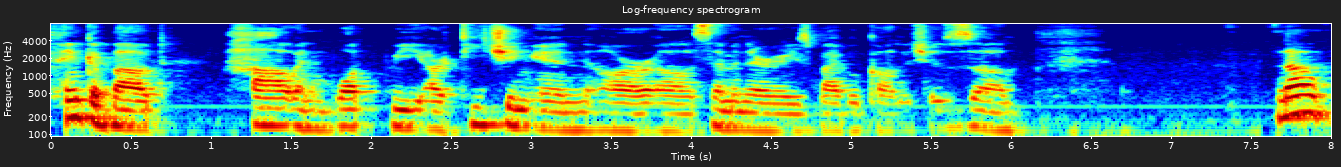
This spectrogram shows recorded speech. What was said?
think about how and what we are teaching in our uh, seminaries, Bible colleges. Um, now,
